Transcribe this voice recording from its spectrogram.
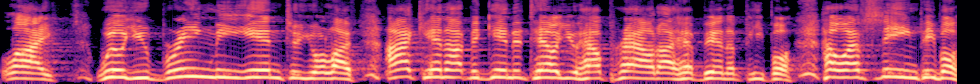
life. Will you bring me into your life? I cannot begin to tell you how proud I have been of people, how I've seen people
